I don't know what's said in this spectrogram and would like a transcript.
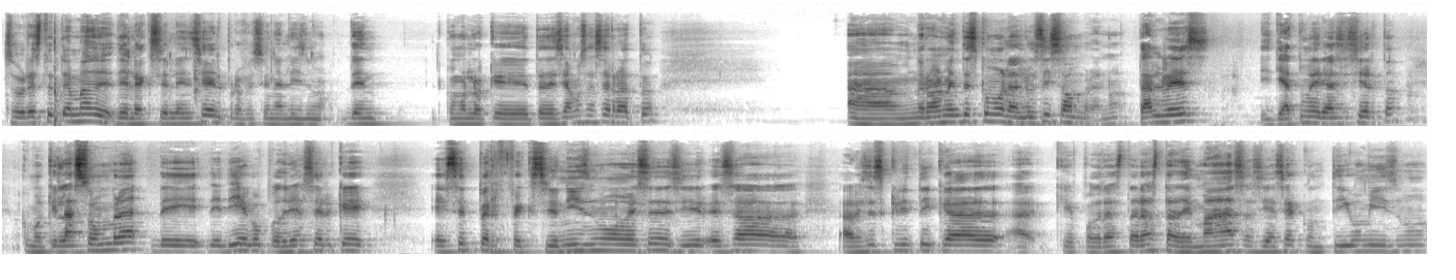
sobre este tema de, de la excelencia del profesionalismo. De- como lo que te decíamos hace rato, normalmente es como la luz y sombra, ¿no? Tal vez, y ya tú me dirás si es cierto, como que la sombra de, de Diego podría ser que ese perfeccionismo, ese decir, esa a veces crítica a- que podrá estar hasta de más hacia, hacia contigo mismo,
